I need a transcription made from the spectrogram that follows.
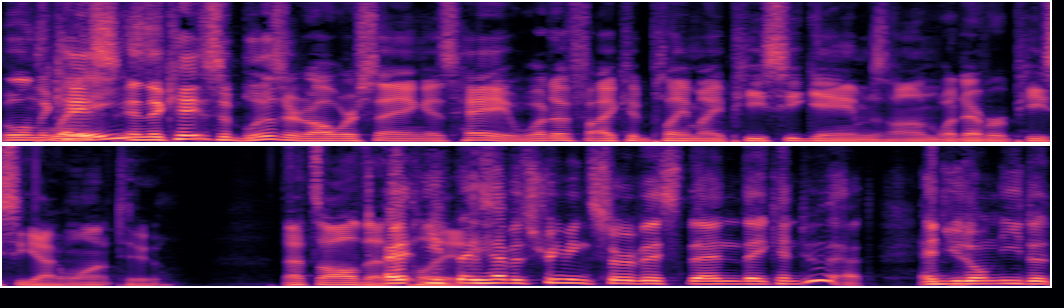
Well, in the case in the case of Blizzard, all we're saying is, hey, what if I could play my PC games on whatever PC I want to? That's all that uh, plays. if they have a streaming service, then they can do that, and you don't need a,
